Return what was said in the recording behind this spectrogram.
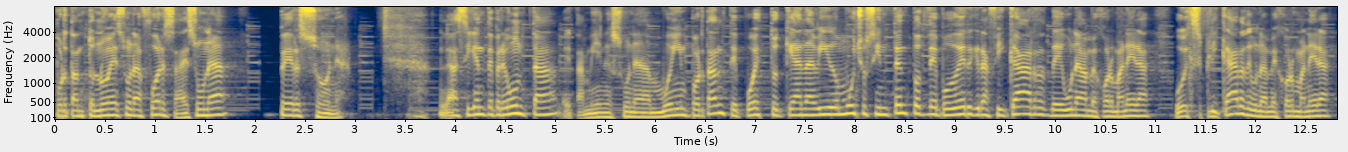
Por tanto, no es una fuerza, es una persona. La siguiente pregunta eh, también es una muy importante, puesto que han habido muchos intentos de poder graficar de una mejor manera o explicar de una mejor manera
